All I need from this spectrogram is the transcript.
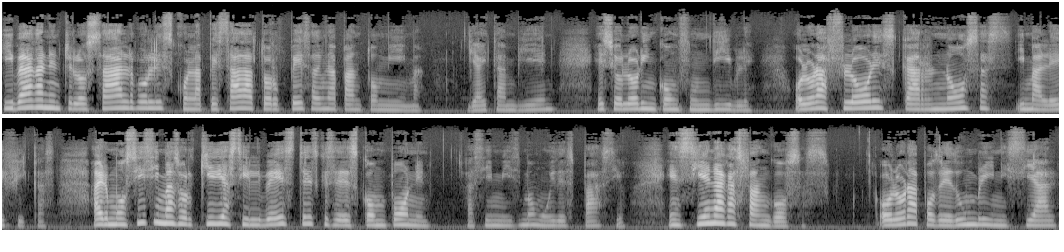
y vagan entre los árboles con la pesada torpeza de una pantomima. Y hay también ese olor inconfundible, olor a flores carnosas y maléficas, a hermosísimas orquídeas silvestres que se descomponen, asimismo muy despacio, en ciénagas fangosas, olor a podredumbre inicial,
